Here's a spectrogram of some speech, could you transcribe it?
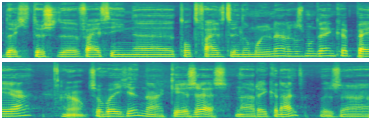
dat je tussen de 15 eh, tot 25 miljoen ergens moet denken per jaar. Ja. Zo'n beetje. Nou, keer 6. Nou, reken uit. Dus eh,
